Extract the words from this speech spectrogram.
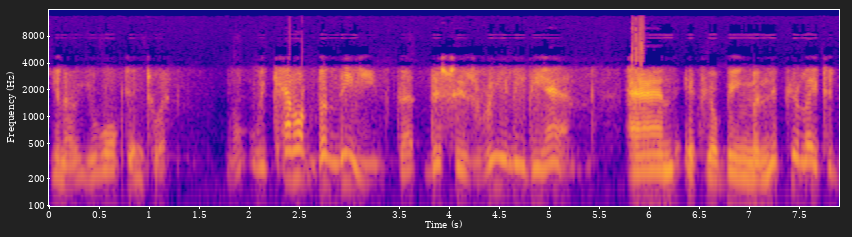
You know, you walked into it. We cannot believe that this is really the end. And if you're being manipulated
